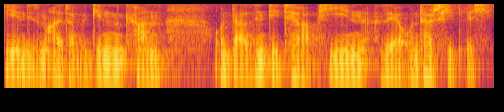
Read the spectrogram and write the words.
die in diesem Alter beginnen kann. Und da sind die Therapien sehr unterschiedlich.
